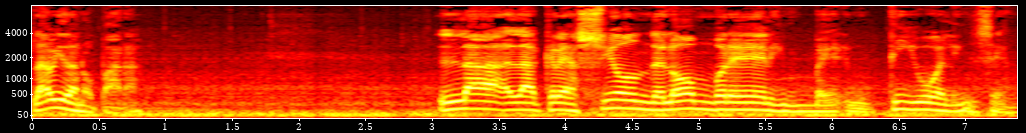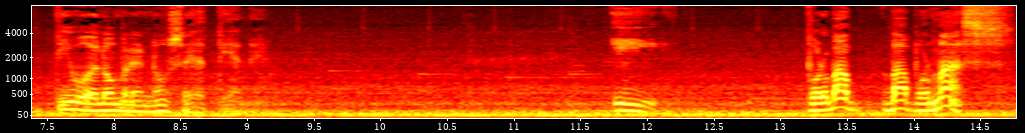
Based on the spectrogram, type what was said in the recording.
La vida no para. la, la creación del hombre, el inventivo, el incentivo del hombre no se detiene. Y por, va, va por más.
